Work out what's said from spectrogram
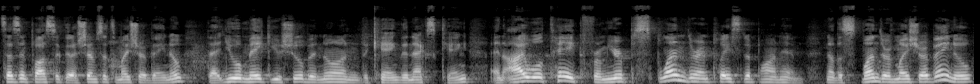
It says in pasuk that Hashem said to Moshe Rabbeinu that you will make Yehoshua ben Nun the king, the next king, and I will take from your splendor and place it upon him. Now the splendor of Moshe Rabbeinu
